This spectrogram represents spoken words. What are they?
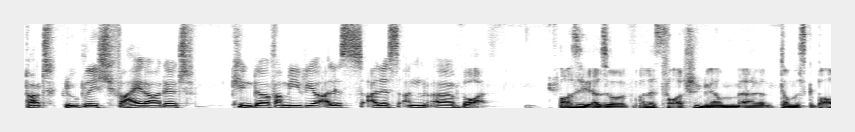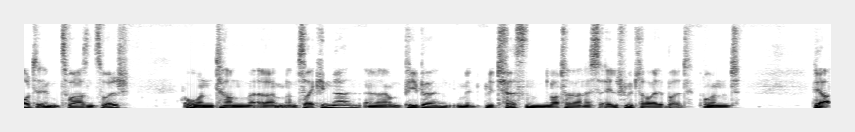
hat glücklich verheiratet, Kinder, Familie, alles, alles an äh, Bord. Quasi, also alles vor Ort. Wir haben äh, damals gebaut in 2012 und haben, ähm, haben zwei Kinder, ähm, Pepe mit, mit 14, Lotta ist elf mittlerweile bald. Und ja,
